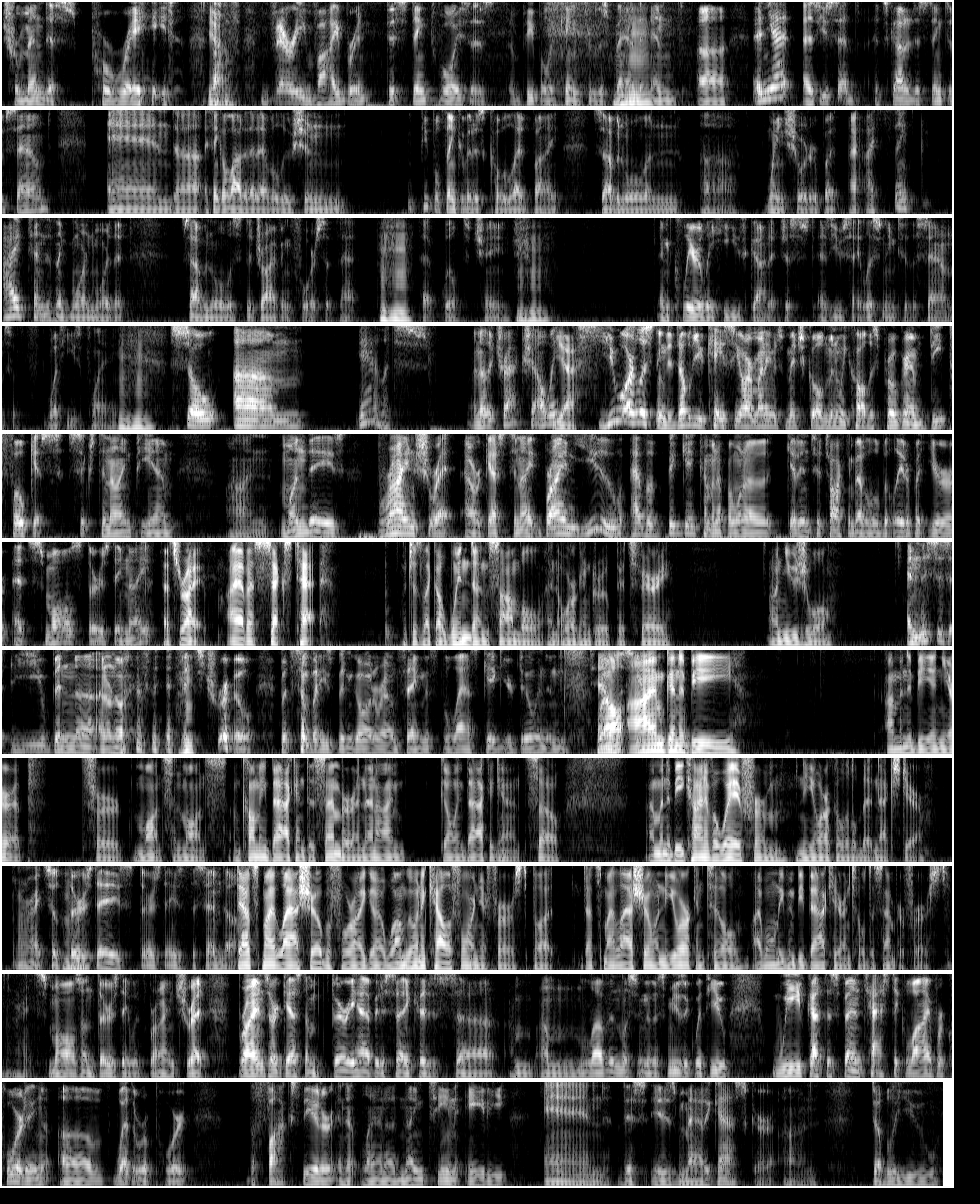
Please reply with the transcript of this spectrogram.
tremendous parade Yeah. of very vibrant distinct voices of people that came through this band Mm-hmm. and uh, and yet as you said it's got a distinctive sound and uh, I think a lot of that evolution people think of it as co-led by Zawinul and uh, Wayne Shorter, but I, I think I tend to think more and more that Zawinul was the driving force of that Mm-hmm. that will to change. And clearly, he's got it. Just as you say, listening to the sounds of what he's playing. Mm-hmm. So, um, yeah, let's another track, shall we? Yes. You are listening to WKCR. My name is Mitch Goldman. We call this program Deep Focus, 6 to 9 p.m. on Mondays. Brian Charette, our guest tonight. Brian, you have a big gig coming up. I want to get into talking about it a little bit later, but you're at Smalls Thursday night. That's right. I have a sextet, which is like a wind ensemble and organ group. It's very unusual. And this is, you've been, uh, I don't know if it's true, but somebody's been going around saying this is the last gig you're doing in. Well. I'm going to be I'm going to be in Europe for months and months. I'm coming back in December and then I'm going back again. So I'm going to be kind of away from New York a little bit next year. All right, Mm-hmm. so Thursdays, Thursdays the send off. That's my last show before I go. Well, I'm going to California first, but that's my last show in New York until I won't even be back here until December 1st. All right, Smalls on Thursday with Brian Charette. Brian's our guest. I'm very happy to say because uh, I'm, I'm loving listening to this music with you. We've got this fantastic live recording of Weather Report, the Fox Theater in Atlanta, 1980, and this is Madagascar on WKCR.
